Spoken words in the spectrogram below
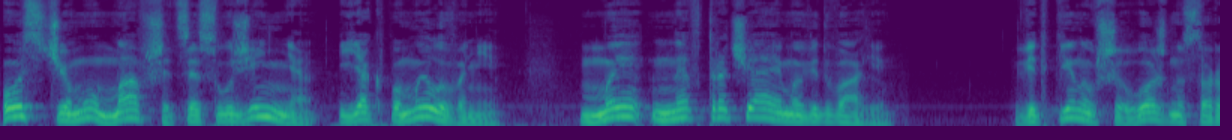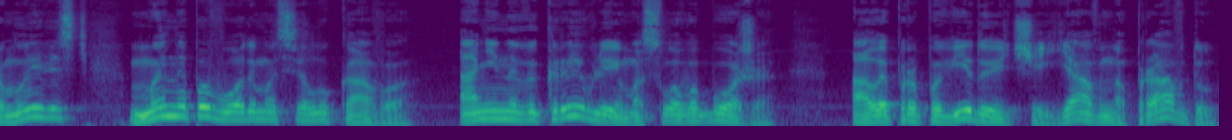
Ось чому, мавши це служіння, як помилувані, ми не втрачаємо відваги. Відкинувши ложну соромливість, ми не поводимося лукаво, ані не викривлюємо Слово Боже, але, проповідуючи явно правду,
